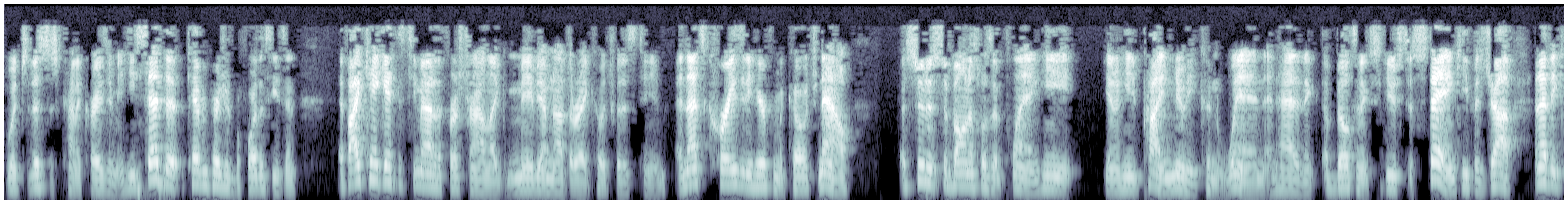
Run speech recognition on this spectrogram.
which this is kind of crazy to me. He said to Kevin Pritchard before the season, if I can't get this team out of the first round, like maybe I'm not the right coach for this team. And that's crazy to hear from a coach. Now, as soon as Sabonis wasn't playing, he, you know, he probably knew he couldn't win and had an, a built-in excuse to stay and keep his job. And I think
